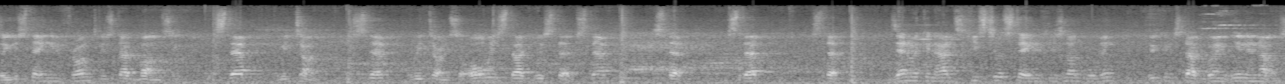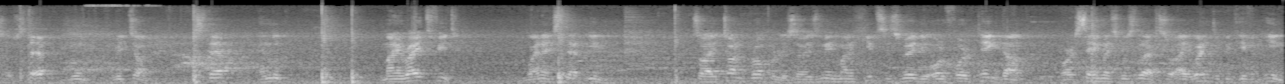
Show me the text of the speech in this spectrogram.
So you staying in front, you start bouncing. Step, return, step, return. So always start with step, step, step, step, step. Then we can add, he's still staying, he's not moving. You can start going in and out. So step, boom, return, step, and look, my right feet, when I step in, so I turn properly, so it means my hips is ready or for takedown, or same as with left, so I went a bit even in.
